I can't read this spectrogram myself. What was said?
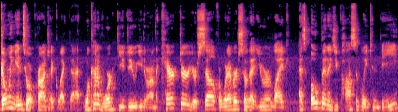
going into a project like that what kind of work do you do either on the character yourself or whatever so that you're like as open as you possibly can be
